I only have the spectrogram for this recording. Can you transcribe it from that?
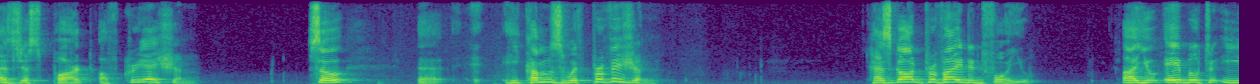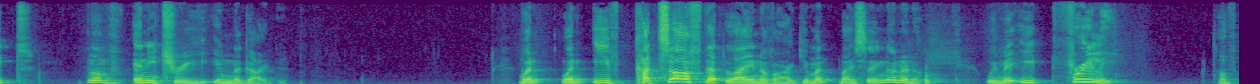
as just part of creation. So uh, he comes with provision. Has God provided for you? Are you able to eat of any tree in the garden? when, when Eve cuts off that line of argument by saying, no, no, no, we may eat freely of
